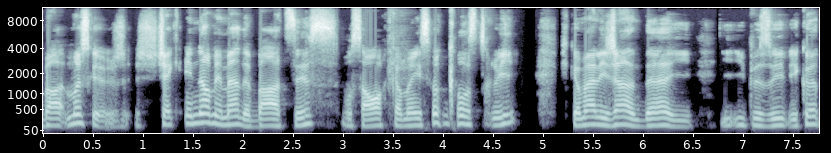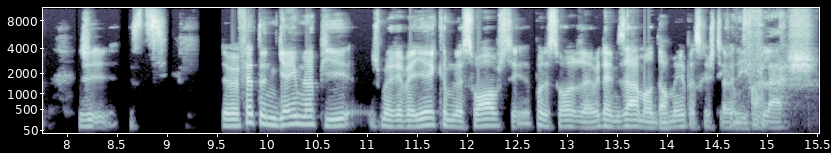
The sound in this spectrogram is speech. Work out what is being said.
bâ- moi, ce que je, je check énormément de bâtisses pour savoir comment ils sont construits, puis comment les gens dedans ils, ils, ils peuvent vivre. Écoute, j'ai j'avais fait une game là, puis je me réveillais comme le soir, je sais pas le soir, j'avais de la misère à m'endormir parce que j'étais comme des flashs.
